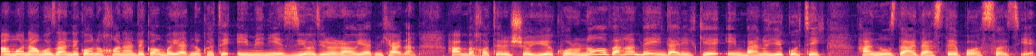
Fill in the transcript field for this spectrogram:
اما نوازندگان و خوانندگان باید نکات ایمنی زیادی را رعایت می‌کردند. هم به خاطر شیوع کرونا و هم به این دلیل که این بنای گوتیک هنوز در دست بازسازیه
